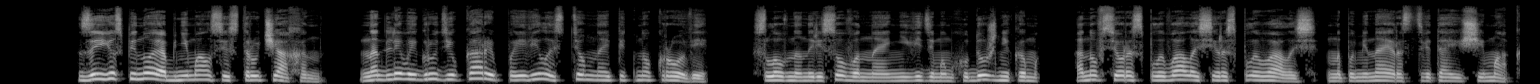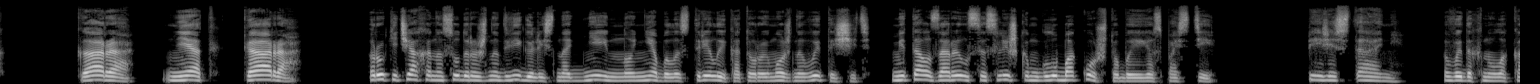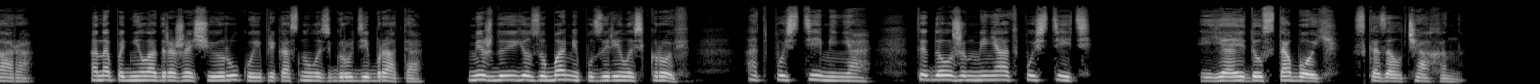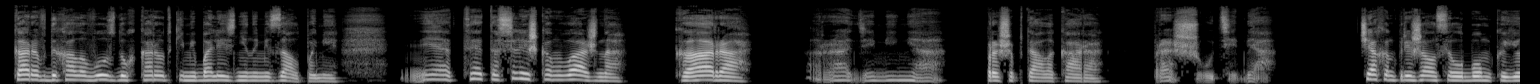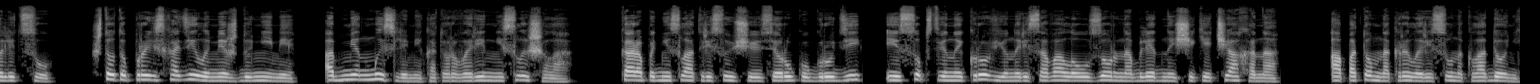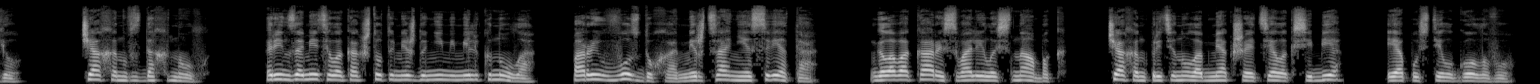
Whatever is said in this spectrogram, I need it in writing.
За ее спиной обнимал сестру Чахан. Над левой грудью Кары появилось темное пятно крови. Словно нарисованное невидимым художником, оно все расплывалось и расплывалось, напоминая расцветающий мак. «Кара! Нет! Кара!» Руки Чахана судорожно двигались над ней, но не было стрелы, которую можно вытащить. Металл зарылся слишком глубоко, чтобы ее спасти. «Перестань», — выдохнула Кара. Она подняла дрожащую руку и прикоснулась к груди брата. Между ее зубами пузырилась кровь. «Отпусти меня! Ты должен меня отпустить!» «Я иду с тобой», — сказал Чахан. Кара вдыхала воздух короткими болезненными залпами. «Нет, это слишком важно». «Кара!» «Ради меня», — прошептала Кара. «Прошу тебя». Чахан прижался лбом к ее лицу. Что-то происходило между ними, обмен мыслями, которого Рин не слышала. Кара поднесла трясущуюся руку к груди и собственной кровью нарисовала узор на бледной щеке Чахана, а потом накрыла рисунок ладонью. Чахан вздохнул. Рин заметила, как что-то между ними мелькнуло. Порыв воздуха, мерцание света. Голова Кары свалилась на бок. Чахан притянул обмякшее тело к себе и опустил голову.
